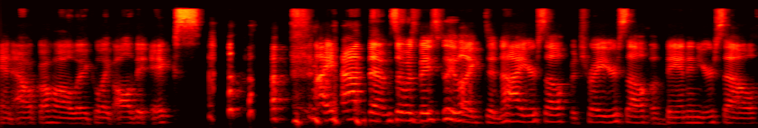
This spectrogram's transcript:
an alcoholic, like all the icks. I had them. So it was basically like deny yourself, betray yourself, abandon yourself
